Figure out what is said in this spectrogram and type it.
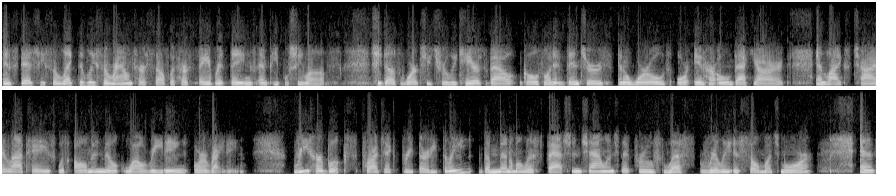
Instead, she selectively surrounds herself with her favorite things and people she loves. She does work she truly cares about, goes on adventures in a world or in her own backyard, and likes chai lattes with almond milk while reading or writing. Read her books, Project 333, The Minimalist Fashion Challenge that proves less really is so much more, and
